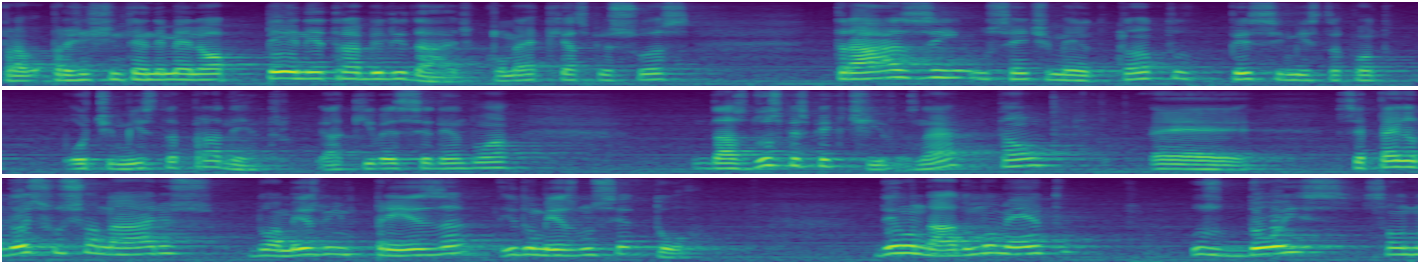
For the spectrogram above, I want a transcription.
Para a gente entender melhor a penetrabilidade, como é que as pessoas trazem o sentimento, tanto pessimista quanto otimista, para dentro. Aqui vai ser dentro de uma das duas perspectivas, né? Então, é, você pega dois funcionários de uma mesma empresa e do mesmo setor. De um dado momento, os dois são,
